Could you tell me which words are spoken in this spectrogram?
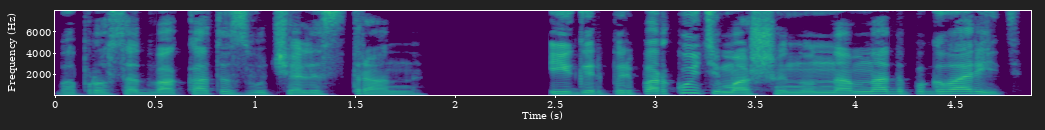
Вопросы адвоката звучали странно. «Игорь, припаркуйте машину, нам надо поговорить».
